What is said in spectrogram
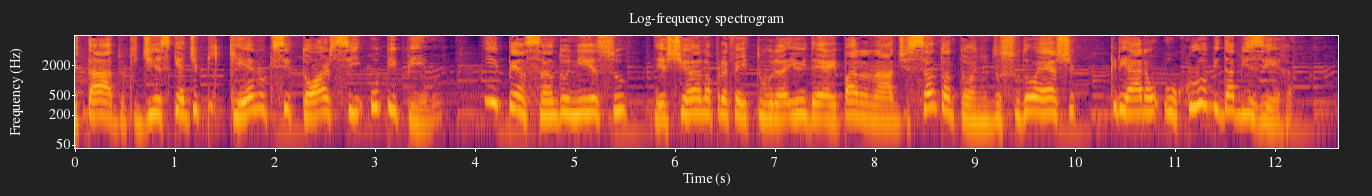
Ditado que diz que é de pequeno que se torce o pepino. E pensando nisso, este ano a Prefeitura e o IDR Paraná de Santo Antônio do Sudoeste criaram o Clube da Bezerra,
